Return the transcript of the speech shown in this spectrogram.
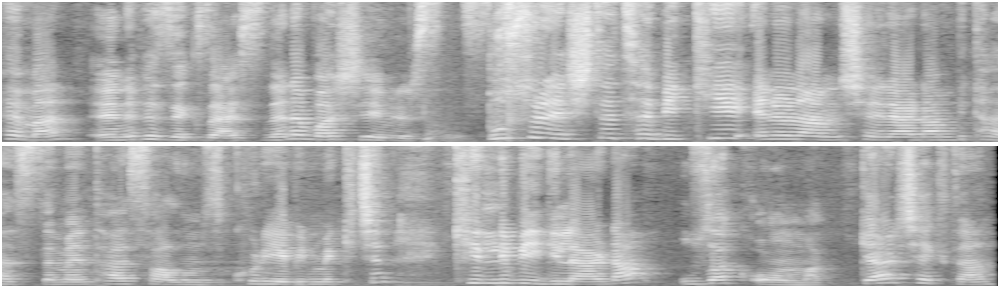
Hemen e, nefes egzersizlerine başlayabilirsiniz. Bu süreçte tabii ki en önemli şeylerden bir tanesi de mental sağlığımızı koruyabilmek için kirli bilgilerden uzak olmak. Gerçekten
